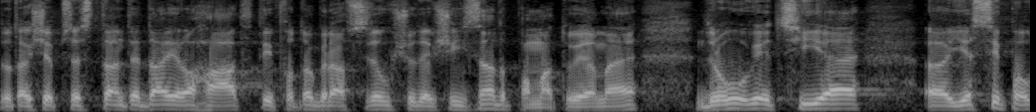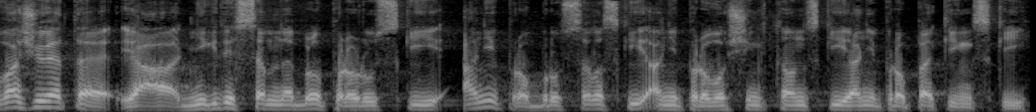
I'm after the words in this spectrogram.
No, takže přestaňte tady lhát, ty fotografie jsou všude, všichni se na to pamatujeme. Druhou věcí je, eh, jestli považujete, já nikdy jsem nebyl pro ruský, ani pro bruselský, ani pro washingtonský, ani pro pekingský.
